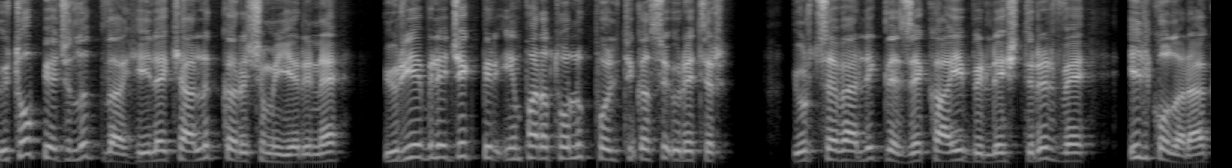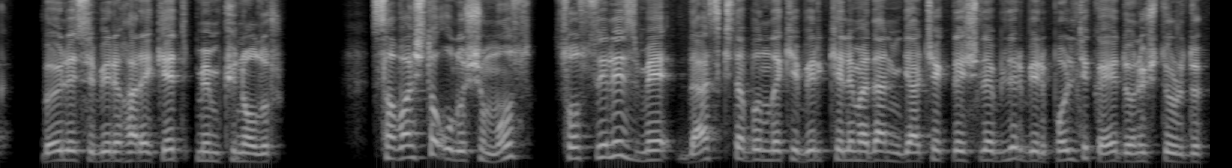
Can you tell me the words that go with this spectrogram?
Ütopyacılıkla hilekarlık karışımı yerine yürüyebilecek bir imparatorluk politikası üretir. Yurtseverlikle zekayı birleştirir ve ilk olarak böylesi bir hareket mümkün olur. Savaşta oluşumuz sosyalizmi ders kitabındaki bir kelimeden gerçekleşilebilir bir politikaya dönüştürdü.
